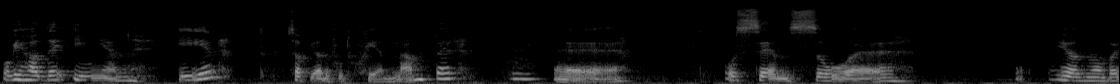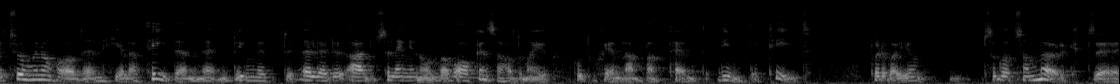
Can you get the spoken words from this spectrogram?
Och vi hade ingen el, så att vi hade fått skenlampor. Mm. Eh, och sen så eh, Ja, man var ju tvungen att ha den hela tiden. Dygnet, eller så länge någon var vaken så hade man ju fotogenlampan tänd vintertid. För det var ju så gott som mörkt eh,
